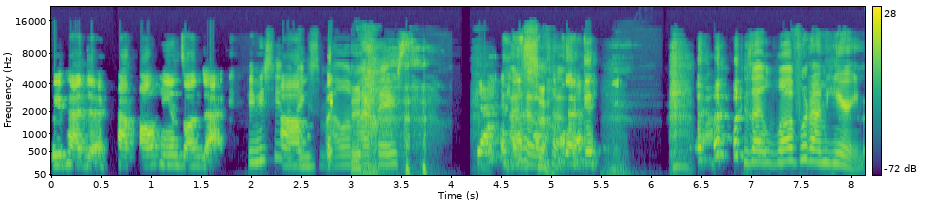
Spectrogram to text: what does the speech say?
We've had to have all hands on deck. Can you see the Um, big smile on my face? Yeah. I so. Because I love what I'm hearing.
